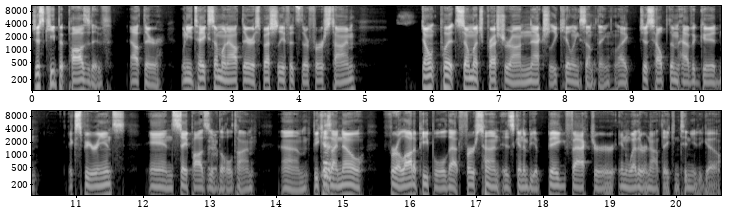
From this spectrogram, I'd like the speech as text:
Just keep it positive out there. When you take someone out there, especially if it's their first time, don't put so much pressure on actually killing something. Like, just help them have a good experience and stay positive the whole time. Um, because. I know for a lot of people, that first hunt is going to be a big factor in whether or not they continue to go.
